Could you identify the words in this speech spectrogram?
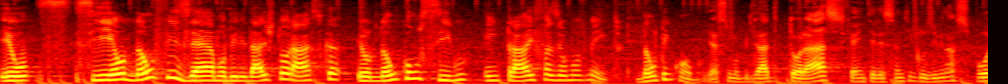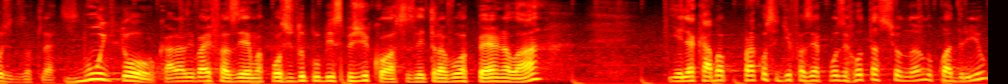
eu, se eu não fizer a mobilidade torácica, eu não consigo entrar e fazer o movimento. Não tem como. E essa mobilidade torácica é interessante, inclusive, nas poses dos atletas. Muito! O cara ele vai fazer uma pose de duplo bíceps de costas. Ele travou a perna lá e ele acaba, para conseguir fazer a pose, rotacionando o quadril,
